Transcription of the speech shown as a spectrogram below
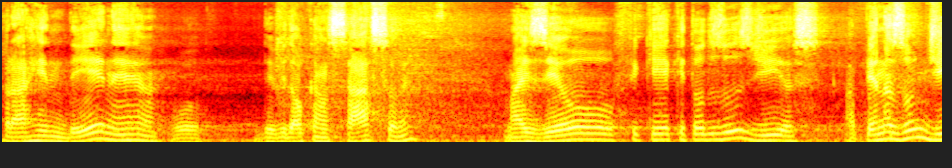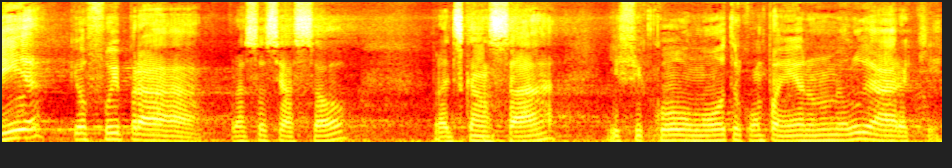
para render, né? devido ao cansaço, né? Mas eu fiquei aqui todos os dias. Apenas um dia que eu fui para a associação para descansar e ficou um outro companheiro no meu lugar aqui.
